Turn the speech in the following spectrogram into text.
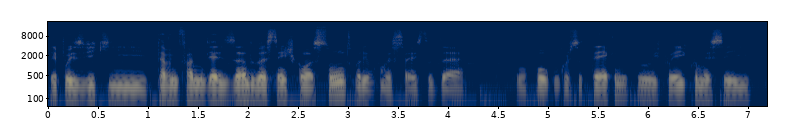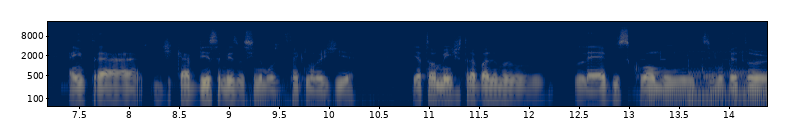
depois vi que estava me familiarizando bastante com o assunto, falei, vou começar a estudar um pouco um curso técnico, e foi aí que comecei a entrar de cabeça mesmo assim no mundo da tecnologia. E atualmente trabalho no Labs como desenvolvedor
